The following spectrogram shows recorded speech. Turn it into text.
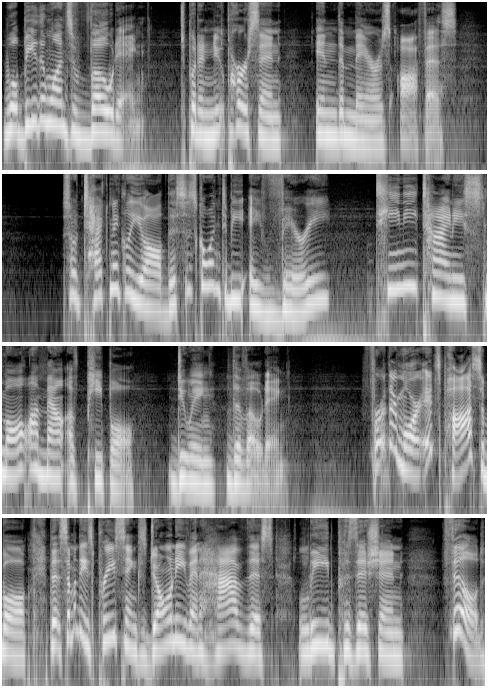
will be the ones voting to put a new person in the mayor's office. So technically, y'all, this is going to be a very teeny tiny small amount of people doing the voting. Furthermore, it's possible that some of these precincts don't even have this lead position filled.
